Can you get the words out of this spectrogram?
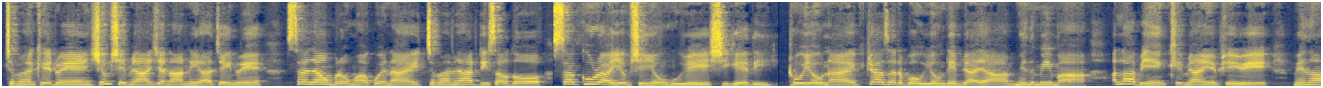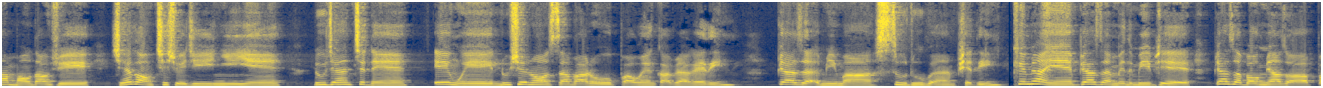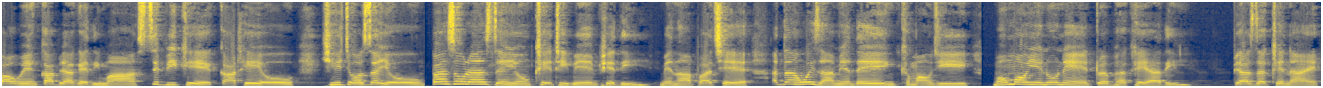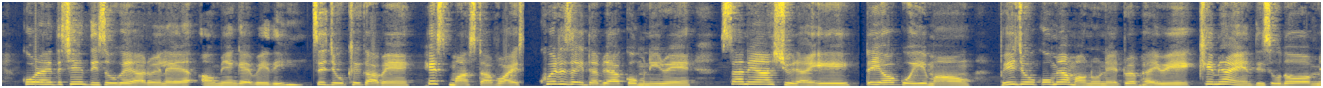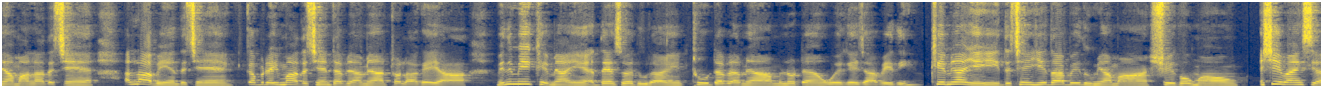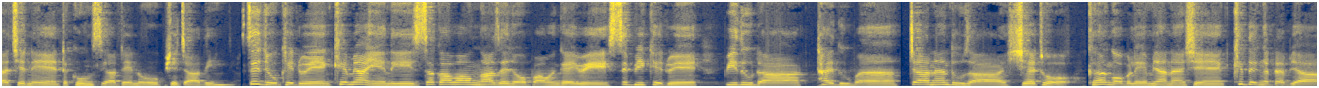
ဂျပန်ခေတ်တွင်ရုပ်ရှင်များရပ်နားနေရချိန်တွင်စမ်းချောင်းပရုံမာကွဲ၌ဂျပန်များတိစောက်သောဆာကူရာရုပ်ရှင်ယုံဟူ၍ရှိခဲ့သည်ထိုယုံ၌ပြဇက်တပုတ်ယုံတင်ပြရာမင်းသမီးမှာအလှပြင်ခင်မြရင်ဖြစ်၍မင်းသားမောင်တောင်းရွှေရဲကောင်ချစ်ရွှေကြီးညီရင်လူချမ်းချစ်တင်အေးငွေလူရှင်တော်စံပါတို့ပါဝင်ကပြခဲ့သည် ပြဇက်အမိမှာစုဒူးပံဖြစ်သည်ခင်မြရင်ပြဇက်မင်းသမီးဖြစ်ပြဇက်ပေါင်းများစွာပါဝင်ကပြခဲ့သည်မှာစစ်ပြီးခေတ်ကာထေးယုံရေကျော်ဆက်ယုံပန်းဆိုးရန်ဇင်ယုံခေတ်အထိပင်ဖြစ်သည်မင်းသားပါချက်အတန်ဝိဇ္ဇာမြင့်သိန်းခမောင်ကြီးမုံမောင်ရင်တို့နှင့်တွဲဖက်ခဲ့ရသည်ပြဇက်ခေတ်၌ကိုယ်တိုင်တချင်းတီဆိုခဲ့ရာတွင်လည်းအောင်မြင်ခဲ့ပေသည်စစ်ကြိုခေတ်ကပင် His Master Voice ခွေးတစိတ်တပ်ပြကုမ္ပဏီတွင်စန္ဒယာရွှေတိုင်အေးတရောကိုအေးမောင်ဘေဂျိုကိုမြမောင်တို့နှင့်တွဲဖက်၍ခင်မြရင်တီဆိုသောမြမာလာတချင်းအလှပရင်တချင်းကပရိမတချင်းတပ်ပြားများထွက်လာခဲ့ရာမင်းသမီးခင်မြရင်အသေးဆွဲသူတိုင်းထိုတပ်ပြားများမလွတ်တမ်းဝဲခဲ့ကြပေသည်ခင်မြရင်၏တချင်းရေးသားပေးသူများမှာရွှေကုံမောင်အရှိပိုင်းဆရာချင်းနှင့်တကုံဆရာတင်တို့ဖြစ်ကြသည်စစ်ကြိုခေတ်တွင်ခင်မြရင်သည်ဇက်ကားပေါင်း90ကျော်ပါဝင်ခဲ့၍စစ်ပြီးခေတ်တွင်ပြည်သူတာထိုက်သူပန်ကြာနန်းသူစာရဲထော့ဂန့်ကော်ပလင်မြနန်းရှင်ခိတ္တငတက်ပြာ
